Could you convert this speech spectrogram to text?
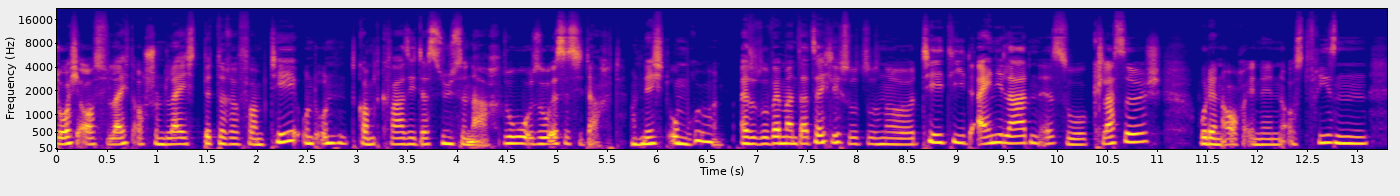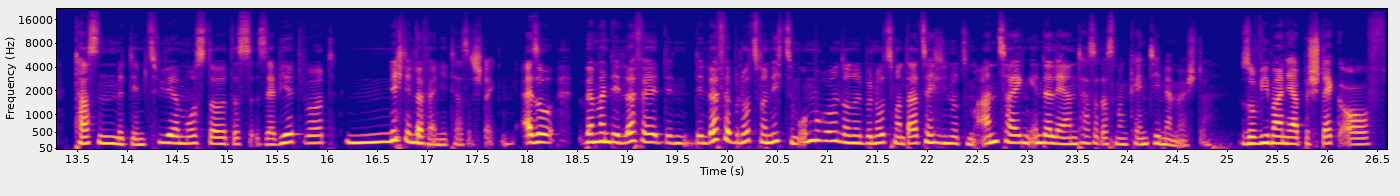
durchaus vielleicht auch schon leicht bittere vom Tee und unten kommt quasi das Süße nach. So, so ist es gedacht. Und nicht umrühren. Also so, wenn man tatsächlich so zu so einer Teetit eingeladen ist, so klassisch wo dann auch in den Ostfriesen Tassen mit dem Zwiebelmuster das serviert wird, nicht den Löffel in die Tasse stecken. Also wenn man den Löffel, den, den Löffel benutzt man nicht zum Umrühren, sondern benutzt man tatsächlich nur zum Anzeigen in der leeren Tasse, dass man keinen Tee mehr möchte. So wie man ja Besteck auf,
